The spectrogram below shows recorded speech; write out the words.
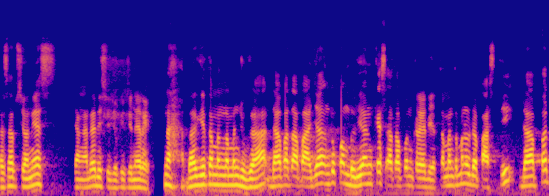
resepsionis yang ada di Suzuki Cinere. Nah, bagi teman-teman juga dapat apa aja untuk pembelian cash ataupun kredit. Teman-teman udah pasti dapat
